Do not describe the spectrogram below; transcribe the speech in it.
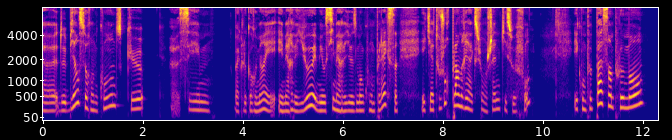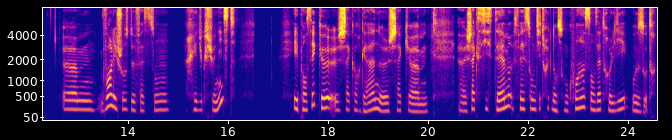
euh, de bien se rendre compte que euh, c'est bah, que le corps humain est, est, merveilleux, mais aussi merveilleusement complexe, et qu'il y a toujours plein de réactions en chaîne qui se font, et qu'on peut pas simplement voir les choses de façon réductionniste, et penser que chaque organe, chaque, euh, euh, chaque système fait son petit truc dans son coin sans être lié aux autres.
